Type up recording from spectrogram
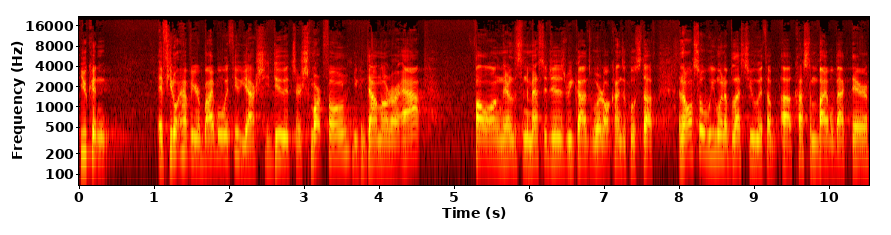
you can, if you don't have your Bible with you, you actually do. It's your smartphone. You can download our app, follow along there, listen to messages, read God's word, all kinds of cool stuff. And also, we want to bless you with a, a custom Bible back there.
